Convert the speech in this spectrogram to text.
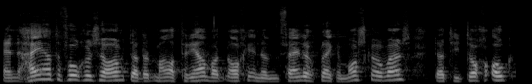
En hij had ervoor gezorgd dat het materiaal wat nog in een veilige plek in Moskou was, dat die toch ook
